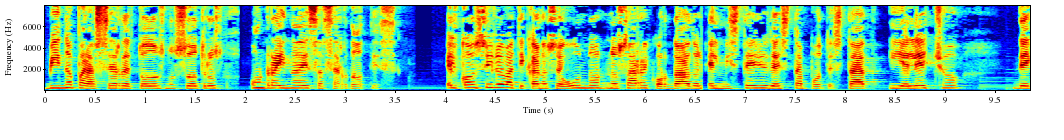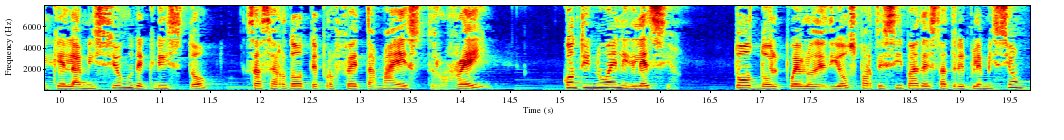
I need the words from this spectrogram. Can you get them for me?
vino para hacer de todos nosotros un reino de sacerdotes. El Concilio Vaticano II nos ha recordado el misterio de esta potestad y el hecho de que la misión de Cristo, sacerdote, profeta, maestro, rey, continúa en la Iglesia, todo el pueblo de Dios participa de esta triple misión.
